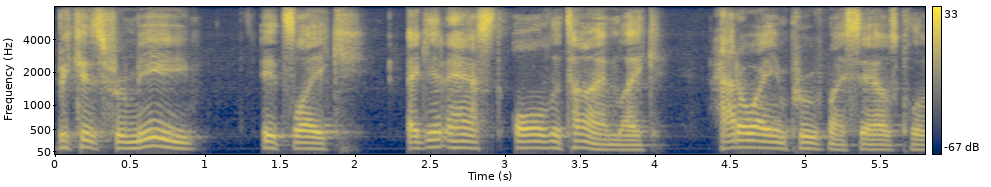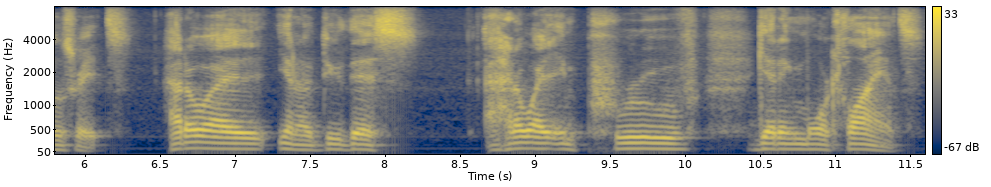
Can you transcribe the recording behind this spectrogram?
because for me it's like i get asked all the time like how do i improve my sales close rates how do i you know do this how do i improve getting more clients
